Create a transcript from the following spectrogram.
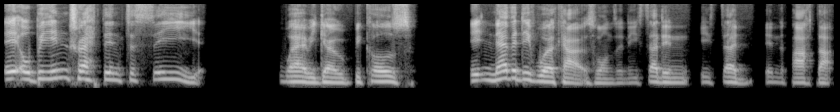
it'll be interesting to see where he go because it never did work out at Swansea. And he said in he said in the past that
